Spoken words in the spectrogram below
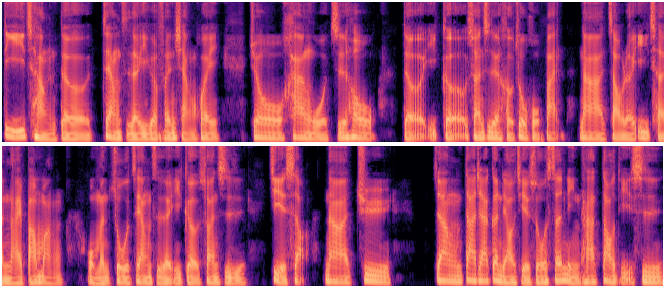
第一场的这样子的一个分享会，就和我之后的一个算是合作伙伴，那找了奕辰来帮忙我们做这样子的一个算是介绍，那去让大家更了解说森林它到底是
